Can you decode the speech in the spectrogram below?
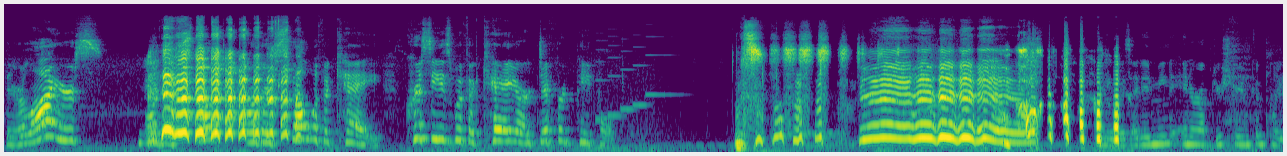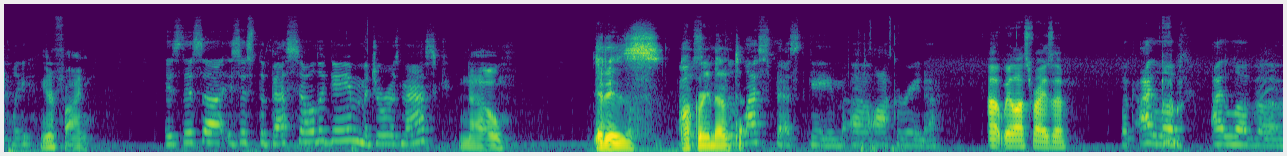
they're liars. Or they're, spelled, or they're spelled with a K. Chrissy's with a K are different people. Anyways, I didn't mean to interrupt your stream completely. You're fine. Is this uh is this the best Zelda game, Majora's Mask? No. It is Also, Ocarina of the Time. less best game, uh, Ocarina. Oh, we lost Ryza. Look, I love I love uh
